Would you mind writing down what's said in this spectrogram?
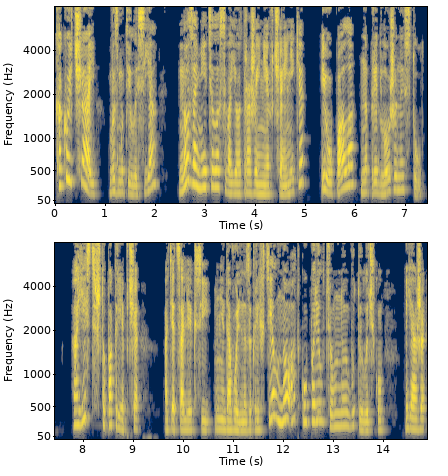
«Какой чай?» — возмутилась я, но заметила свое отражение в чайнике и упала на предложенный стул. «А есть что покрепче?» Отец Алексей недовольно закряхтел, но откупорил темную бутылочку. Я же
